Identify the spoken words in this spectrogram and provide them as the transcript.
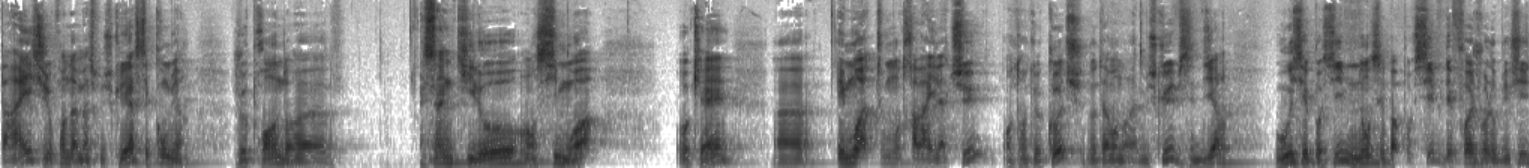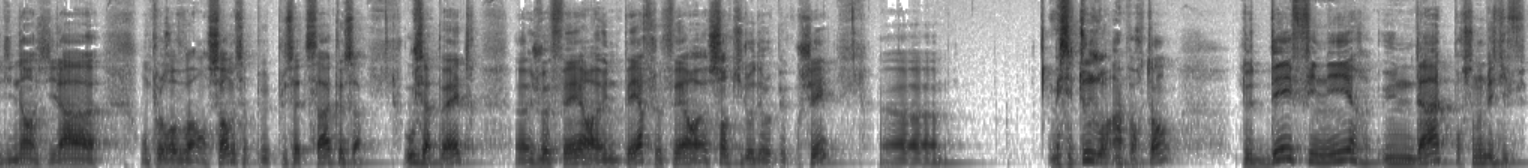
Pareil, si je prends de la masse musculaire, c'est combien? Je veux prendre euh, 5 kilos en 6 mois. Ok. Euh, et moi, tout mon travail là-dessus, en tant que coach, notamment dans la muscu, c'est de dire, oui, c'est possible, non, c'est pas possible. Des fois, je vois l'objectif, je dis non, je dis là, on peut le revoir ensemble, ça peut plus être ça que ça. Ou ça peut être, euh, je veux faire une perf, je veux faire 100 kg développé couché. Euh, mais c'est toujours important de définir une date pour son objectif.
